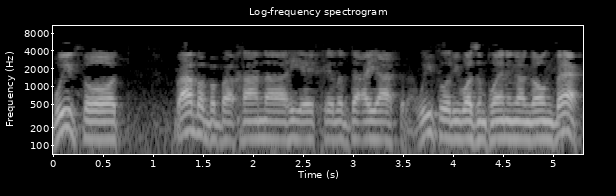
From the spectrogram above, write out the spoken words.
We thought, Rabbi Babachana, he echel of da'ayatra. We thought he wasn't planning on going back.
